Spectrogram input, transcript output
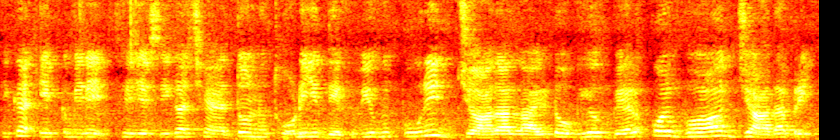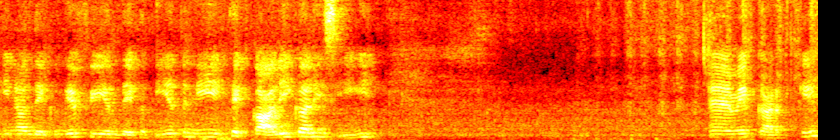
ਠੀਕ ਹੈ ਇੱਕ ਮੇਰੇ ਇੱਥੇ ਜੇ ਸੀਗਾ, ਸ਼ਾਇਦ ਤੁਹਾਨੂੰ ਥੋੜੀ ਜਿਹੀ ਦਿਖ ਵੀ ਹੋਊਗੀ, ਪੂਰੀ ਜ਼ਿਆਦਾ ਲਾਈਟ ਹੋ ਗਈ, ਉਹ ਬਿਲਕੁਲ ਬਹੁਤ ਜ਼ਿਆਦਾ ਬਰੀਕੀ ਨਾਲ ਦਿਖ ਗਏ ਫੇਰ ਦਿਖਦੀ ਹੈ ਤੇ ਨਹੀਂ, ਇੱਥੇ ਕਾਲੀ ਕਾਲੀ ਸੀਗੀ। ਐਵੇਂ ਕਰਕੇ।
